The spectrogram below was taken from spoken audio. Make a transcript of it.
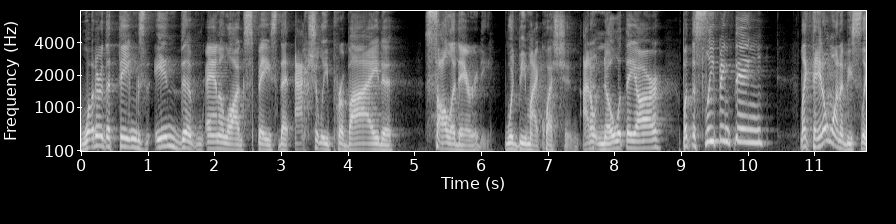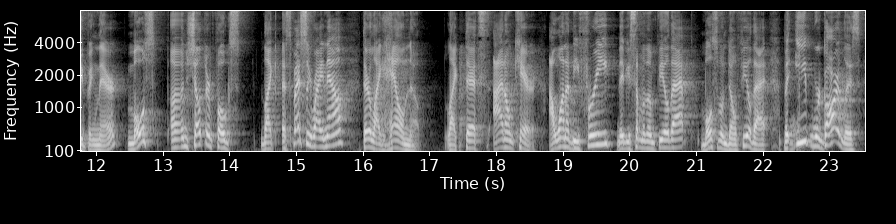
What are the things in the analog space that actually provide solidarity? Would be my question. I don't know what they are, But the sleeping thing, like they don't want to be sleeping there. Most unsheltered folks, like especially right now, they're like, hell no. Like that's I don't care. I want to be free. Maybe some of them feel that. Most of them don't feel that. But even regardless,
